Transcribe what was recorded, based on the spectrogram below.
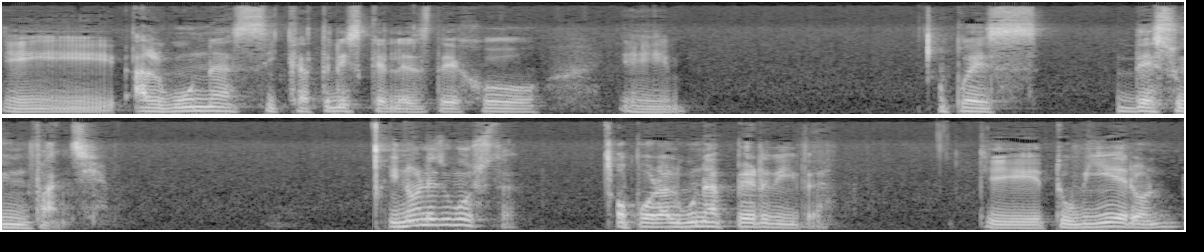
eh, alguna cicatriz que les dejó, eh, pues, de su infancia. Y no les gusta, o por alguna pérdida que tuvieron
